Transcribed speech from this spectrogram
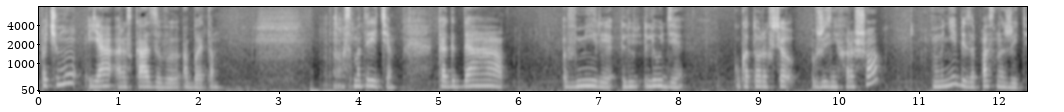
Почему я рассказываю об этом? Смотрите, когда в мире люди, у которых все в жизни хорошо, мне безопасно жить.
